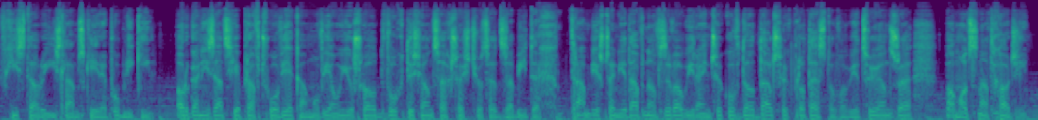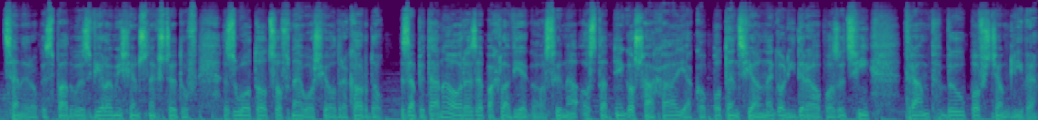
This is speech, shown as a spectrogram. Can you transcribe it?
w historii Islamskiej Republiki. Organizacje praw człowieka mówią już o 2600 zabitych. Trump jeszcze niedawno wzywał Irańczyków do dalszych protestów, obiecując, że pomoc nadchodzi. Ceny ropy spadły z wielomiesięcznych szczytów. Złoto cofnęło się od rekordu. Zapytany o Reza Pahlawiego, syna ostatniego szacha, jako potencjalnego lidera opozycji, Trump był powściągliwy.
